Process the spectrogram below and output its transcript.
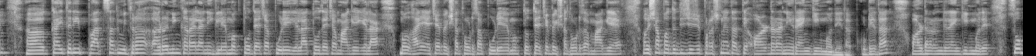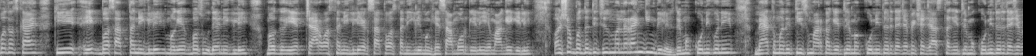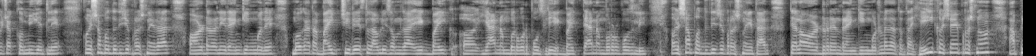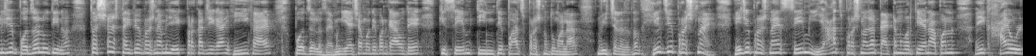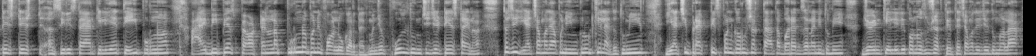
काहीतरी पाच सात मित्र रनिंग करायला निघले मग तो त्याच्या पुढे गेला तो त्याच्यामागे गेला मग हा याच्यापेक्षा थोडासा पुढे आहे मग तो त्याच्यापेक्षा थोडासा मागे आहे. अशा पद्धतीचे जे प्रश्न येतात ते ऑर्डर आणि रँकिंगमध्ये येतात. कुठे येतात? ऑर्डर आणि रँकिंगमध्ये सोबतच काय की एक बस आत्ता निघली मग एक बस उद्या निघली मग एक चार वाजता निघली एक सात वाजता निघली मग हे समोर गेली हे मागे गेली. अशा पद्धतीची तुम्हाला रँकिंग दिले होते. मग कोणी कोणी मॅथमध्ये तीस मार्क घेतले मग कोणीतरी त्याच्यापेक्षा जास्त घेतले मग कोणीतरी त्याच्यापेक्षा कमी घेतले. अशा पद्धतीचे प्रश्न येतात ऑर्डर आणि रँकिंगमध्ये मग आता बाईकची रेस लावली समजा एक बाईक या नंबरवर पोचली एक बाईक त्या नंबरवर पोचली अशा पद्धतीचे प्रश्न येतात. त्याला ऑर्डर अँड रँकिंग म्हटलं जातं. आता हेही कशा आहे प्रश्न? आपली जे पजल होती ना तशाच टाईपचे प्रश्न आहे. म्हणजे एक प्रकारची काय? ही काय? पजलच आहे. मग याच्यामध्ये पण काय होते की सेम तीन ते पाच प्रश्न तुम्हाला विचारले जातात. हे जे प्रश्न आहे हे जे प्रश्न आहे सेम याच प्रश्नाच्या पॅटर्नवरती आहे ना आपण एक हाय व्होल्टेज टेस्ट सिरीज तयार केली आहे तेही पूर्ण आय बी पी एस पॅटर्नला पूर्णपणे फॉलो करतात म्हणजे फुल तुमची जे टेस्ट आहे ना तशी याच्यामध्ये आपण इन्क्लूड केला आहे तर तुम्ही याची प्रॅक्टिस पण करू शकता. आता बऱ्याच जणांनी तुम्ही जॉईन केलेली पण असू शकते. त्याच्यामध्ये जे तुम्हाला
